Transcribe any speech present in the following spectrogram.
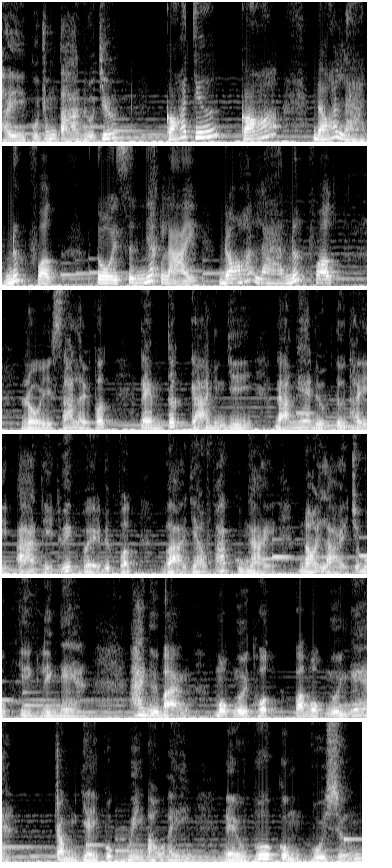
thầy của chúng ta nữa chứ? Có chứ, có. Đó là Đức Phật. Tôi xin nhắc lại Đó là Đức Phật. Rồi xá lời Phất đem tất cả những gì đã nghe được từ thầy A Thị Thuyết về Đức Phật và giáo pháp của Ngài nói lại cho Mục Kiền Liên nghe hai người bạn, một người thuật và một người nghe, trong giây phút quý báu ấy đều vô cùng vui sướng,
